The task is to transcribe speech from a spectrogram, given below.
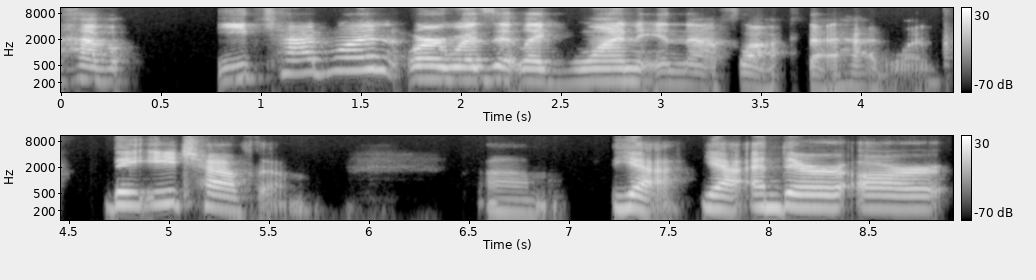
have each had one, or was it like one in that flock that had one? They each have them. Um, yeah, yeah, and there are.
